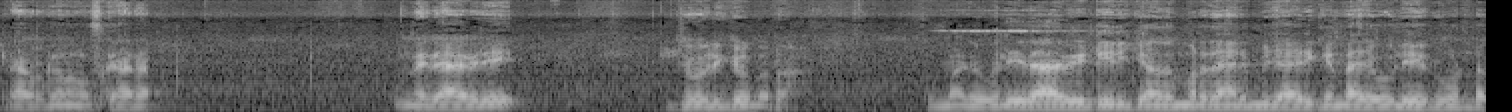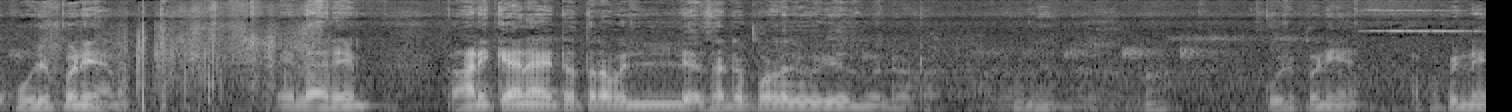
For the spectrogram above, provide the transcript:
എല്ലാവർക്കും നമസ്കാരം. ഇന്ന് രാവിലെ ജോലിക്ക് വന്നു കേട്ടോ ചുമ്മാ ജോലിയില്ലാതെ വീട്ടിൽ ഇരിക്കാമെന്ന് പറഞ്ഞ് ആരും വിചാരിക്കേണ്ട ജോലിയൊക്കെ ഉണ്ട് കൂലിപ്പണിയാണ്. എല്ലാവരെയും കാണിക്കാനായിട്ട് അത്ര വലിയ സെറ്റപ്പുള്ള ജോലിയൊന്നുമില്ല കേട്ടോ കൂലിപ്പണിയാണ് അപ്പോൾ പിന്നെ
